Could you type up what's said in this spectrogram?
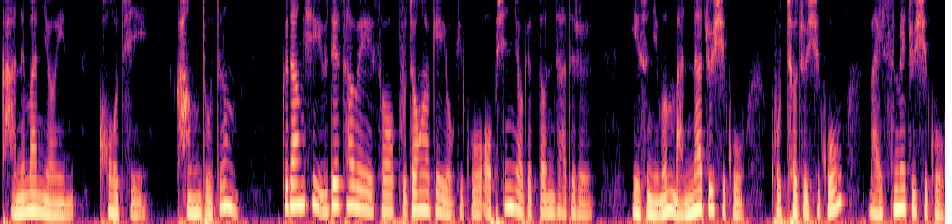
가늠한 여인, 거지, 강도 등 그 당시 유대 사회에서 부정하게 여기고 업신 여겼던 자들을 예수님은 만나 주시고 고쳐 주시고 말씀해 주시고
